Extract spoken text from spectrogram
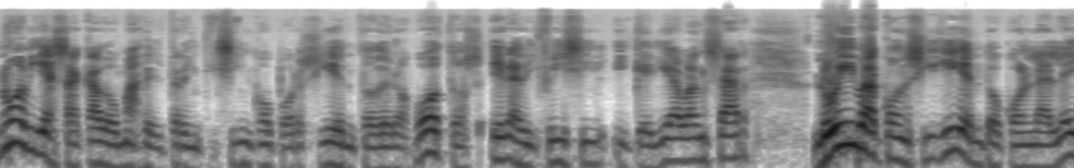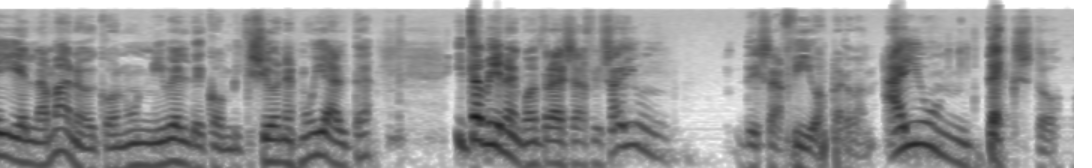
no había sacado más del 35% de los votos, era difícil y quería avanzar, lo iba consiguiendo con la ley en la mano y con un nivel de convicción muy alta y también encontrar desafíos. Hay un desafíos, perdón. Hay un texto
